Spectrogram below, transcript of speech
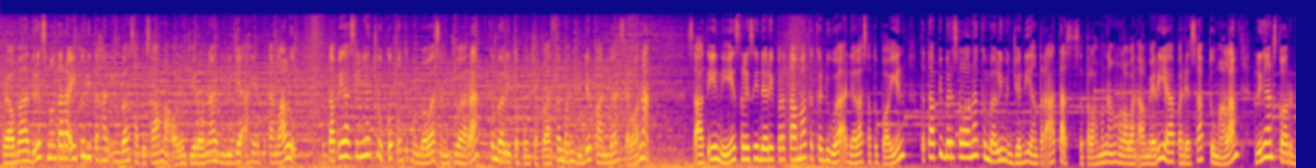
Real Madrid sementara itu ditahan imbang satu sama oleh Girona di Liga akhir pekan lalu, tetapi hasilnya cukup untuk membawa sang juara kembali ke puncak klasemen di depan Barcelona. Saat ini, selisih dari pertama ke kedua adalah satu poin, tetapi Barcelona kembali menjadi yang teratas setelah menang melawan Almeria pada Sabtu malam dengan skor 2-0.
